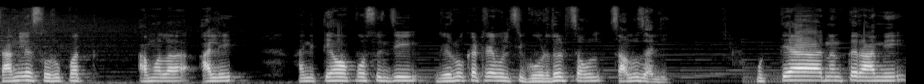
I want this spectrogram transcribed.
चांगल्या स्वरूपात आम्हाला आले. आणि तेव्हापासून जी रेणुका ट्रॅव्हलची घोडदड चालू चालू झाली. मग त्यानंतर आम्ही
